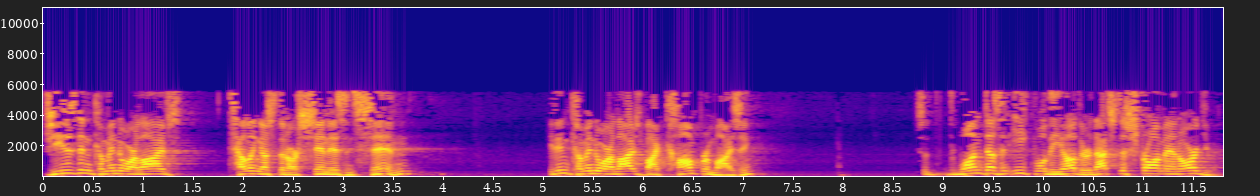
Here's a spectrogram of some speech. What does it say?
Jesus didn't come into our lives telling us that our sin isn't sin. He didn't come into our lives by compromising. So one doesn't equal the other. That's the straw man argument.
